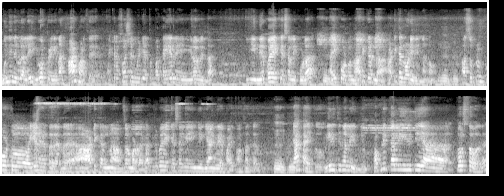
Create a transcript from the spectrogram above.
ಮುಂದಿನ ದಿನಗಳಲ್ಲಿ ಯುವ ಪೀಳಿಗೆನ ಹಾಳು ಮಾಡ್ತಾ ಇದೆ. ಯಾಕಂದ್ರೆ ಸೋಷಿಯಲ್ ಮೀಡಿಯಾ ತುಂಬ ಕೈಯಲ್ಲಿ ಇರೋದ್ರಿಂದ ಈ ನಿರ್ಭಯ ಕೇಸಲ್ಲಿ ಕೂಡ ಹೈಕೋರ್ಟ್ ಒಂದು ಆರ್ಟಿಕಲ್ ಆರ್ಟಿಕಲ್ ನೋಡಿದ್ದೀನಿ ನಾನು. ಆ ಸುಪ್ರೀಂ ಕೋರ್ಟ್ ಏನು ಹೇಳ್ತದೆ ಅಂದ್ರೆ ಆ ಆರ್ಟಿಕಲ್ನ ಅಬ್ಸರ್ವ್ ಮಾಡಿದಾಗ ನಿರ್ಭಯ ಕೇಸಲ್ಲಿ ಹಿಂಗೆ ಗ್ಯಾಂಗ್ ರೇಪ್ ಆಯ್ತು ಅಂತ ಅಂತಾರೆ ಯಾಕಾಯ್ತು? ಈ ರೀತಿನಲ್ಲಿ ನೀವು ಪಬ್ಲಿಕ್ ಅಲ್ಲಿ ಈ ರೀತಿ ತೋರಿಸ್ತಾ ಹೋದ್ರೆ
